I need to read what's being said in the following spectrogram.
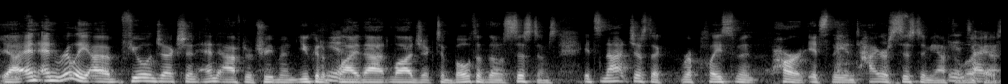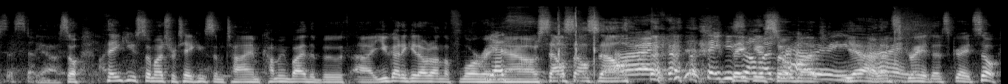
yeah, and and really, uh, fuel injection and after treatment, you could apply Yeah. that logic to both of those systems. It's not just a replacement part; it's the entire system you have The to look entire at. system. Yeah. So thank you so much for taking some time, coming by the booth. Uh, you got to get out on the floor right Yes. now. Sell, sell, sell. All right. Thank you so much for having me. Yeah, All that's right. great. That's great. So,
